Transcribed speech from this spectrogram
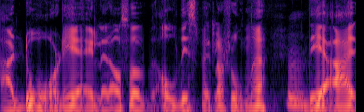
er dårlige, eller altså alle disse spekulasjonene. Mm. Det er,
